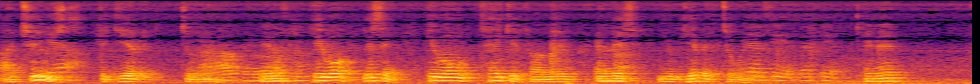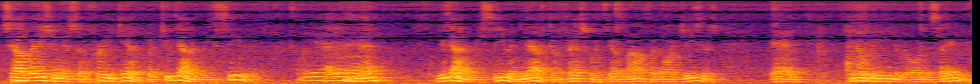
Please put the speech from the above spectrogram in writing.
I choose Yeah. to give it to him. Uh-huh. You know, he won't, listen, he won't take it from you unless you give it to him. That's it. That's it. Amen. Salvation is a free gift, but you gotta receive it. Yeah. Amen. You gotta receive it. You have to confess with your mouth the Lord Jesus. And he'll be your Lord and Savior.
